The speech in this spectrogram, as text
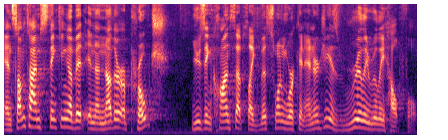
And sometimes thinking of it in another approach using concepts like this one, work and energy, is really, really helpful.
